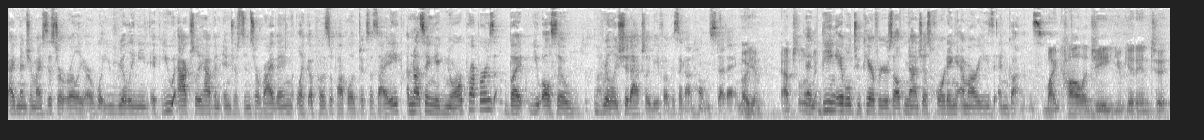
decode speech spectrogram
I mentioned my sister earlier. What you really need, if you actually have an interest in surviving like a post apocalyptic society, I'm not saying ignore preppers, but you also really should actually be focusing on homesteading. Oh yeah, absolutely. And being able to care for yourself, not just hoarding MREs and guns. mycology, you get into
